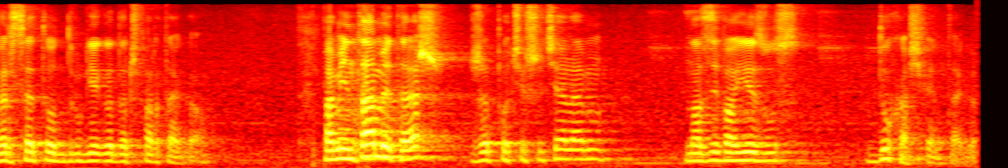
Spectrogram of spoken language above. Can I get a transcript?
wersety od drugiego do czwartego. Pamiętamy też, że pocieszycielem nazywa Jezus Ducha Świętego.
